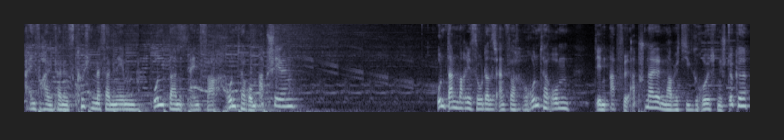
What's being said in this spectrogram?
Einfach ein kleines Küchenmesser nehmen und dann einfach rundherum abschälen. Und dann mache ich so, dass ich einfach rundherum den Apfel abschneide. Dann habe ich die größten Stücke.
